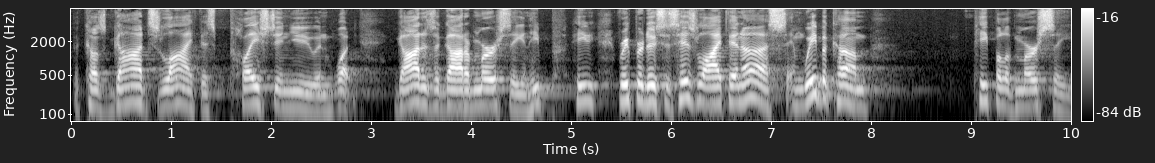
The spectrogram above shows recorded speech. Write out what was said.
because God's life is placed in you and what God is a God of mercy and he, he reproduces His life in us and we become people of mercy.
